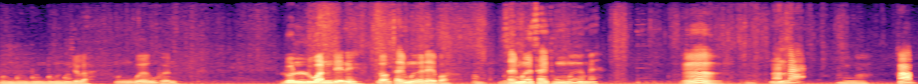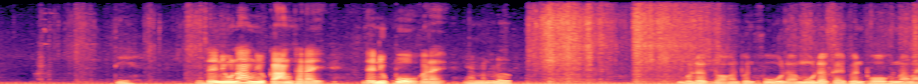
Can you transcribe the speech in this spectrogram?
บึงบึงบึงบึมึงงบึงจิล่ะมึงเบิ่งเพิ่นล้วนๆดินี่ลองใส่มือได้บ่เอาใส่มือใส่ถุงมือไหมเออ นั่นแหละนี่นะครับตีใส่นิ้วนางนิ้วกลางก็ได้ได้นิ้วโป้ก็ได้อย่ามันเลิก บ่เลิกดอกกันเพิ่นฟู่แล้วหมู่เลิกไก่เพิ่นโพขึ้นมาไหม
